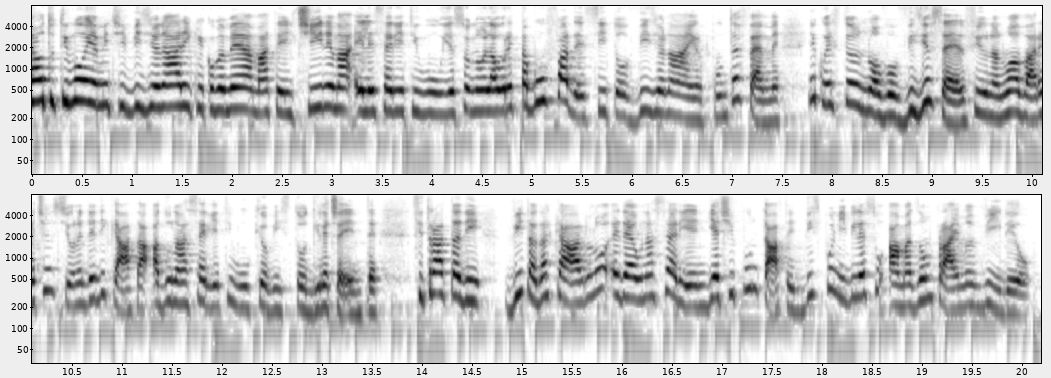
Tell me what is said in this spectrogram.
Ciao a tutti voi amici visionari che come me amate il cinema e le serie tv, io sono Lauretta Buffa del sito visionaire.fm e questo è un nuovo Visio Selfie, una nuova recensione dedicata ad una serie tv che ho visto di recente. Si tratta di Vita da Carlo ed è una serie in 10 puntate disponibile su Amazon Prime Video.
